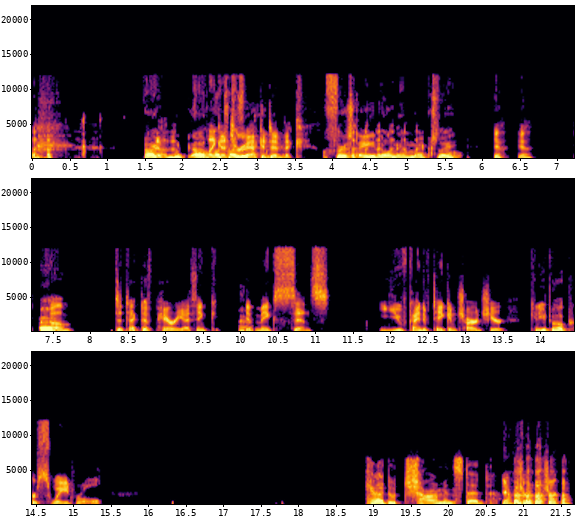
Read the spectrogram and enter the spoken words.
All right, Yeah, the- I'll- like I'll a true some academic First aid on him, actually. yeah yeah Yeah. Um, Detective Perry, I think Uh-huh. it makes sense. You've kind of taken charge here. Can you do a persuade roll? Can I do charm instead? Yeah, sure, sure.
